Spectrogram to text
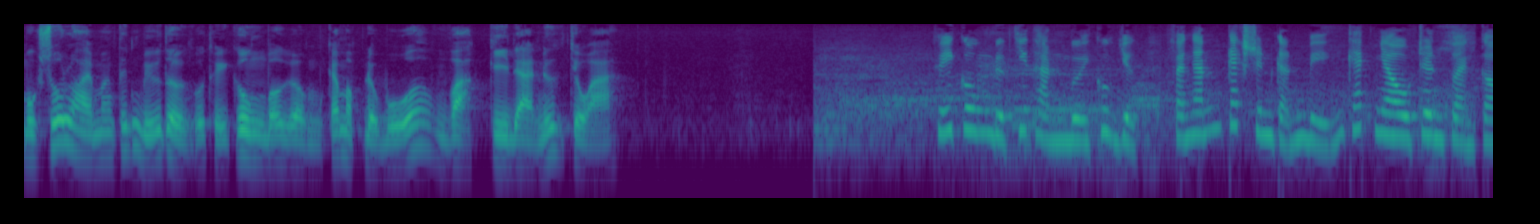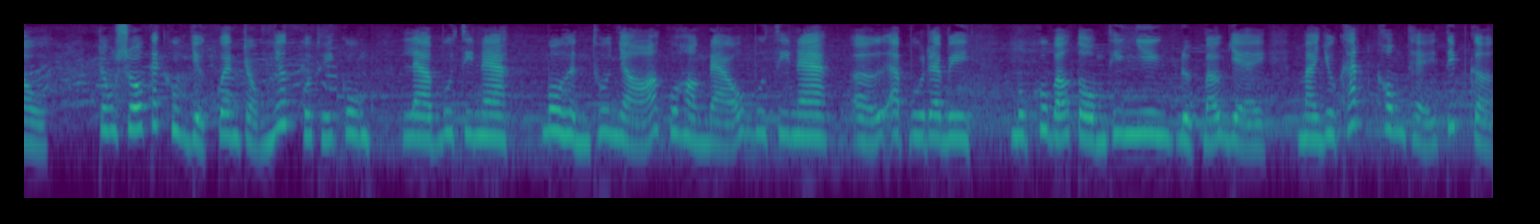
Một số loài mang tính biểu tượng của thủy cung bao gồm cá mập đầu búa và kỳ đà nước châu Á. Thủy cung được chia thành 10 khu vực phản ánh các sinh cảnh biển khác nhau trên toàn cầu. Trong số các khu vực quan trọng nhất của thủy cung là Butina, mô hình thu nhỏ của hòn đảo Butina ở Abu Dhabi, một khu bảo tồn thiên nhiên được bảo vệ mà du khách không thể tiếp cận.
